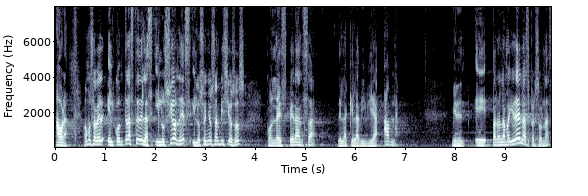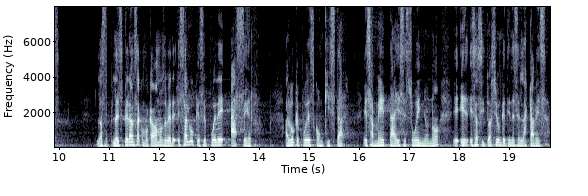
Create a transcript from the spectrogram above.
Ahora, vamos a ver el contraste de las ilusiones y los sueños ambiciosos con la esperanza de la que la Biblia habla. Miren, eh, para la mayoría de las personas, la, esperanza, como acabamos de ver, es algo que se puede hacer, algo que puedes conquistar, esa meta, ese sueño, ¿no? E, e, esa situación que tienes en la cabeza.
